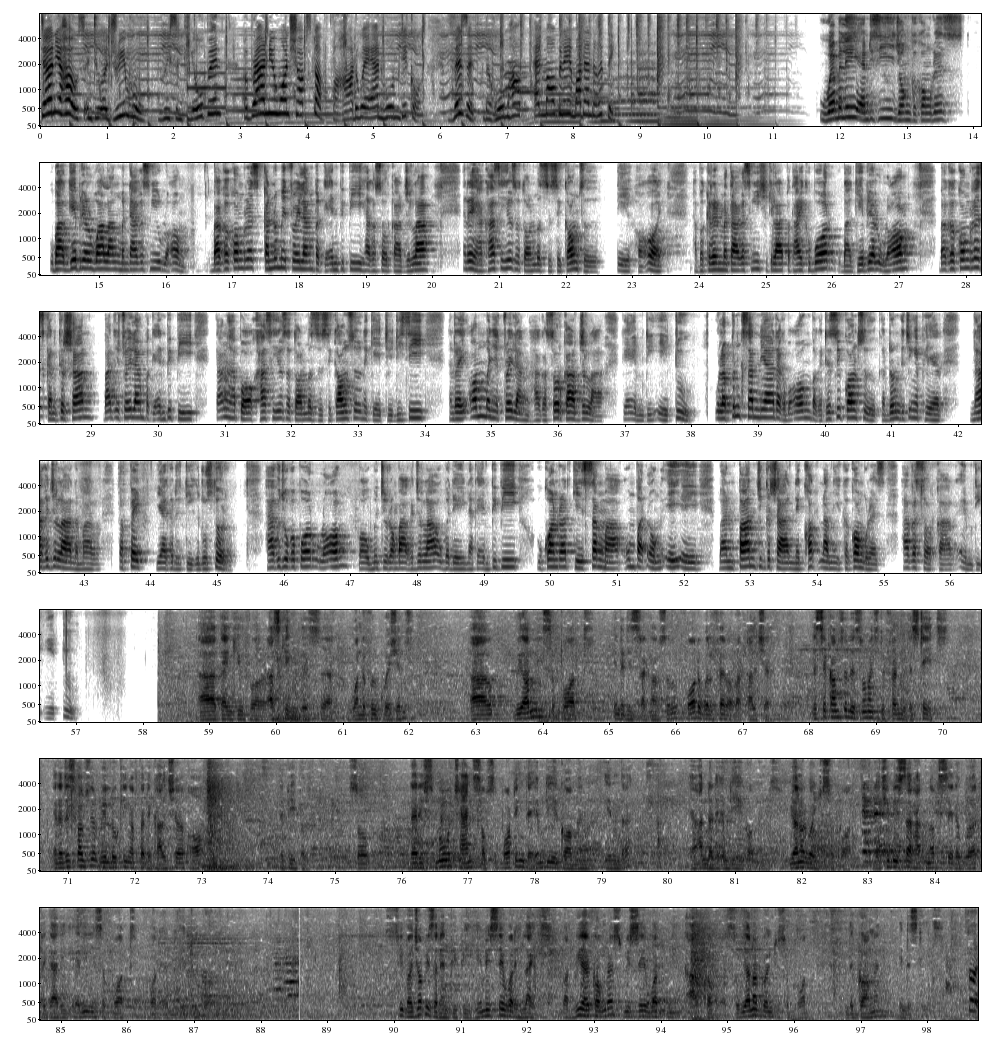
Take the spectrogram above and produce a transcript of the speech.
Turn your house into a dream home. Recently opened, a brand new one stop stop for hardware and home decor. Visit the Home Hub at Mauble Madan Riting. Wembley MDC Jong Congress uba Gabriel Wahlang mendagas ngi ulang baka Congress kanu metro lang NPP haka sorkar jela re haka Hills Autonomous City Council ti hooi habakren mendagas ngi shikila pathai kubor uba Gabriel ulang Baga Kongres kan kirshan bat i troi lang NPP tang hapo khas hiu autonomous district council ne ke HDC rai om manya troi lang haga sorkar jala ke MDA 2 ula pun kesan nya da ka ong baga district council ka don kiching affair na ka jala namar ka pek ya ka ti ka dustur. Ha ka jo por ula ong ba u minti rong ba jala u badai na ke NPP u konrad ki sangma umpat ong AA ban pan jing kirshan ne kot lang ka Congress haga sorkar MDA 2 Uh, thank you for asking this uh, wonderful questions. Uh, we only support in the district council for the welfare of our culture. District Council is so much different with the states. In the District Council, we're looking after the culture of the people. So there is no chance of supporting the MDA government in the uh, under the MDA government. We are not going to support. The Chief Minister had not said a word regarding any support for the MDA 2 government. See, is an NPP. He may say what he likes, but we are Congress. We say what we are Congress. So we are not going to support the government in the states. So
